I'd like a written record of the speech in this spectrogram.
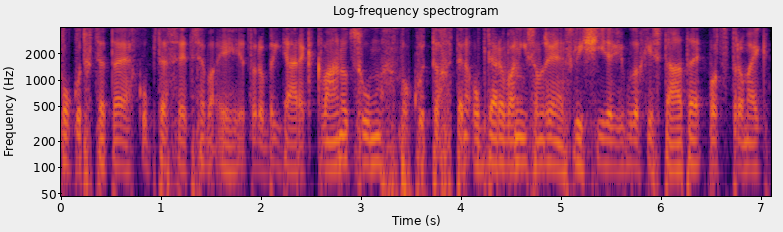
pokud chcete, kupte si třeba i, je to dobrý dárek k Vánocům, pokud to ten obdarovaný samozřejmě neslyší, takže mu to chystáte pod stromek,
